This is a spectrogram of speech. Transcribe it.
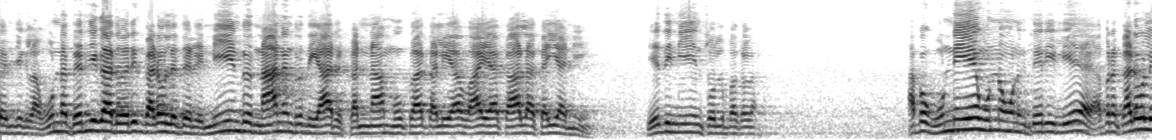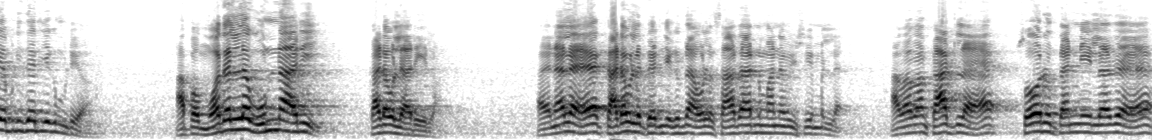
தெரிஞ்சுக்கலாம். உன்னை தெரிஞ்சுக்காத வரைக்கும் கடவுளை தெரியும் நீன்றது நானுன்றது யார்? கண்ணா மூக்கா தலையா வாயா காலா கையா நீ? எது நீன்னு சொல்லு பார்க்கலாம். அப்போ உன்னையே உன்னை உனக்கு தெரியலையே? அப்புறம் கடவுளை எப்படி தெரிஞ்சுக்க முடியும்? அப்போ முதல்ல உன்னை அறி. கடவுளை அறியலாம். அதனால் கடவுளை தெரிஞ்சுக்கிறது அவ்வளோ சாதாரணமான விஷயம் இல்லை. அவன் காட்டில் சோறு தண்ணி இல்லாத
